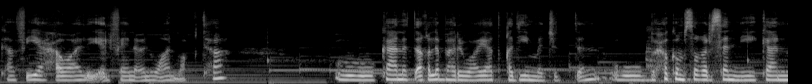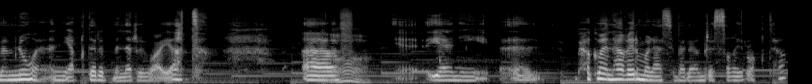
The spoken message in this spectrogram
كان فيها حوالي ألفين عنوان وقتها وكانت أغلبها روايات قديمة جدا وبحكم صغر سني كان ممنوع أني أقترب من الروايات آه. آه. يعني آه بحكم أنها غير مناسبة لعمري الصغير وقتها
